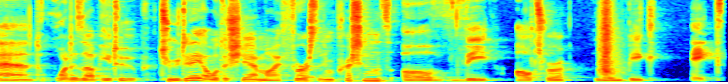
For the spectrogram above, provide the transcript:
And what is up YouTube? Today I want to share my first impressions of the Altra Lone Peak 8.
